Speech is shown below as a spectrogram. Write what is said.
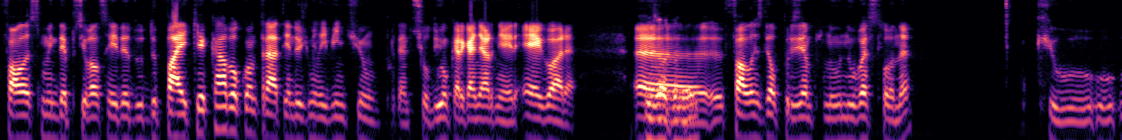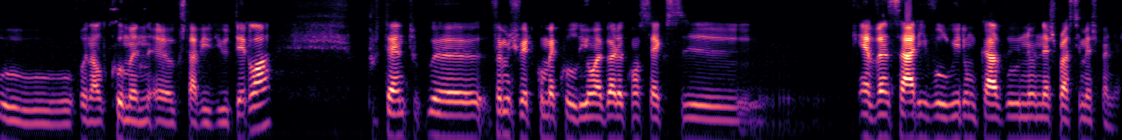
Fala-se muito da possível saída do Depay, que acaba o contrato em 2021. Portanto, se o Lyon quer ganhar dinheiro, é agora. Uh, Falas dele, por exemplo, no, no Barcelona, que o, o, o Ronald Koeman uh, gostava de o ter lá. portanto, uh, vamos ver como é que o Lyon agora consegue se avançar e evoluir um bocado no, nas próximas semanas.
